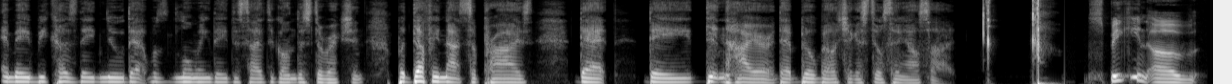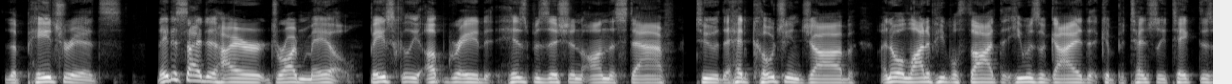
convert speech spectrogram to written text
and maybe because they knew that was looming, they decided to go in this direction. But definitely not surprised that they didn't hire that Bill Belichick is still sitting outside. Speaking of the Patriots, they decided to hire Jerod Mayo, basically upgrade his position on the staff to the head coaching job. I know a lot of people thought that he was a guy that could potentially take this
